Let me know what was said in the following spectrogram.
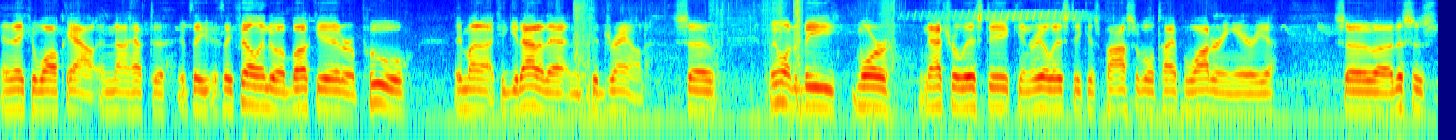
and they could walk out and not have to, if they, if they fell into a bucket or a pool, they might not could get out of that and could drown. So we want to be more naturalistic and realistic as possible type of watering area. So uh, this is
